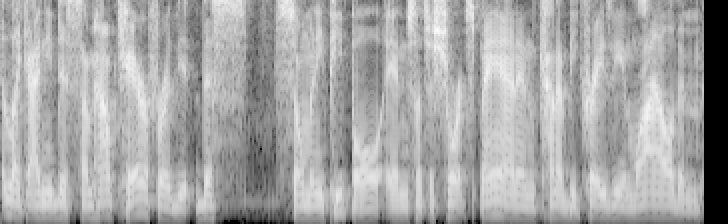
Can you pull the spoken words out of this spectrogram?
like I need to somehow care for the, this so many people in such a short span and kind of be crazy and wild and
